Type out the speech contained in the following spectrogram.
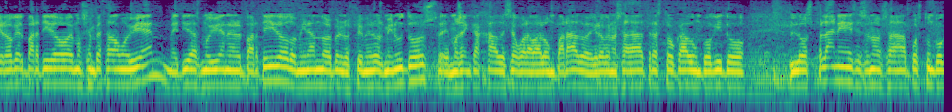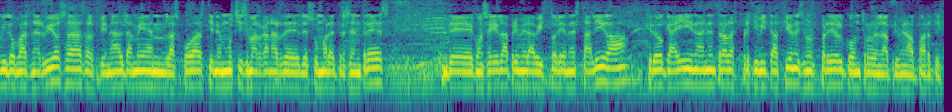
creo que el partido hemos empezado muy bien, metidas muy bien en el partido, dominando los primeros minutos. Hemos encajado ese gol a balón parado, que creo que nos ha trastocado un poquito los planes, eso nos ha puesto un poquito más nerviosas. Al final también las jugadas tienen muchísimas ganas de, sumar de tres en tres, de conseguir la primera victoria en esta liga. Creo que ahí han entrado las precipitaciones y hemos perdido el control en la primera parte.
